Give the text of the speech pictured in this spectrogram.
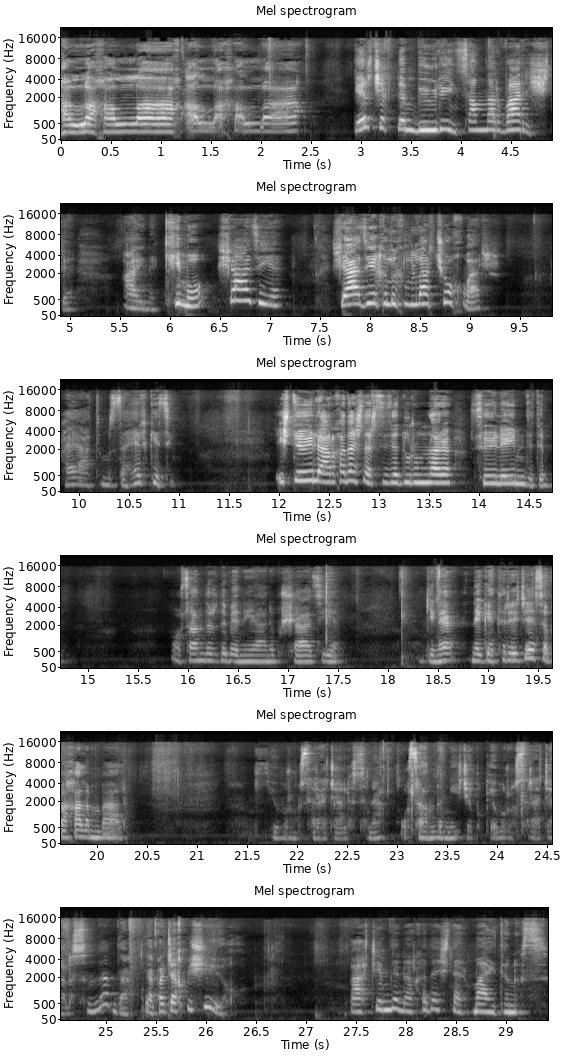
Allah Allah, Allah Allah. Gerçekten böyle insanlar var işte. Aynı. Kim o? Şaziye. Şaziye kılıklılar çok var. Hayatımızda herkesin. İşte öyle arkadaşlar size durumları söyleyeyim dedim. O sandırdı beni yani bu Şaziye. Yine ne getirecekse bakalım bakalım. Gavurun sıracalısına. O sandım iyice bu gavurun sıracalısından da yapacak bir şey yok. Bahçemden arkadaşlar maydanoz.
